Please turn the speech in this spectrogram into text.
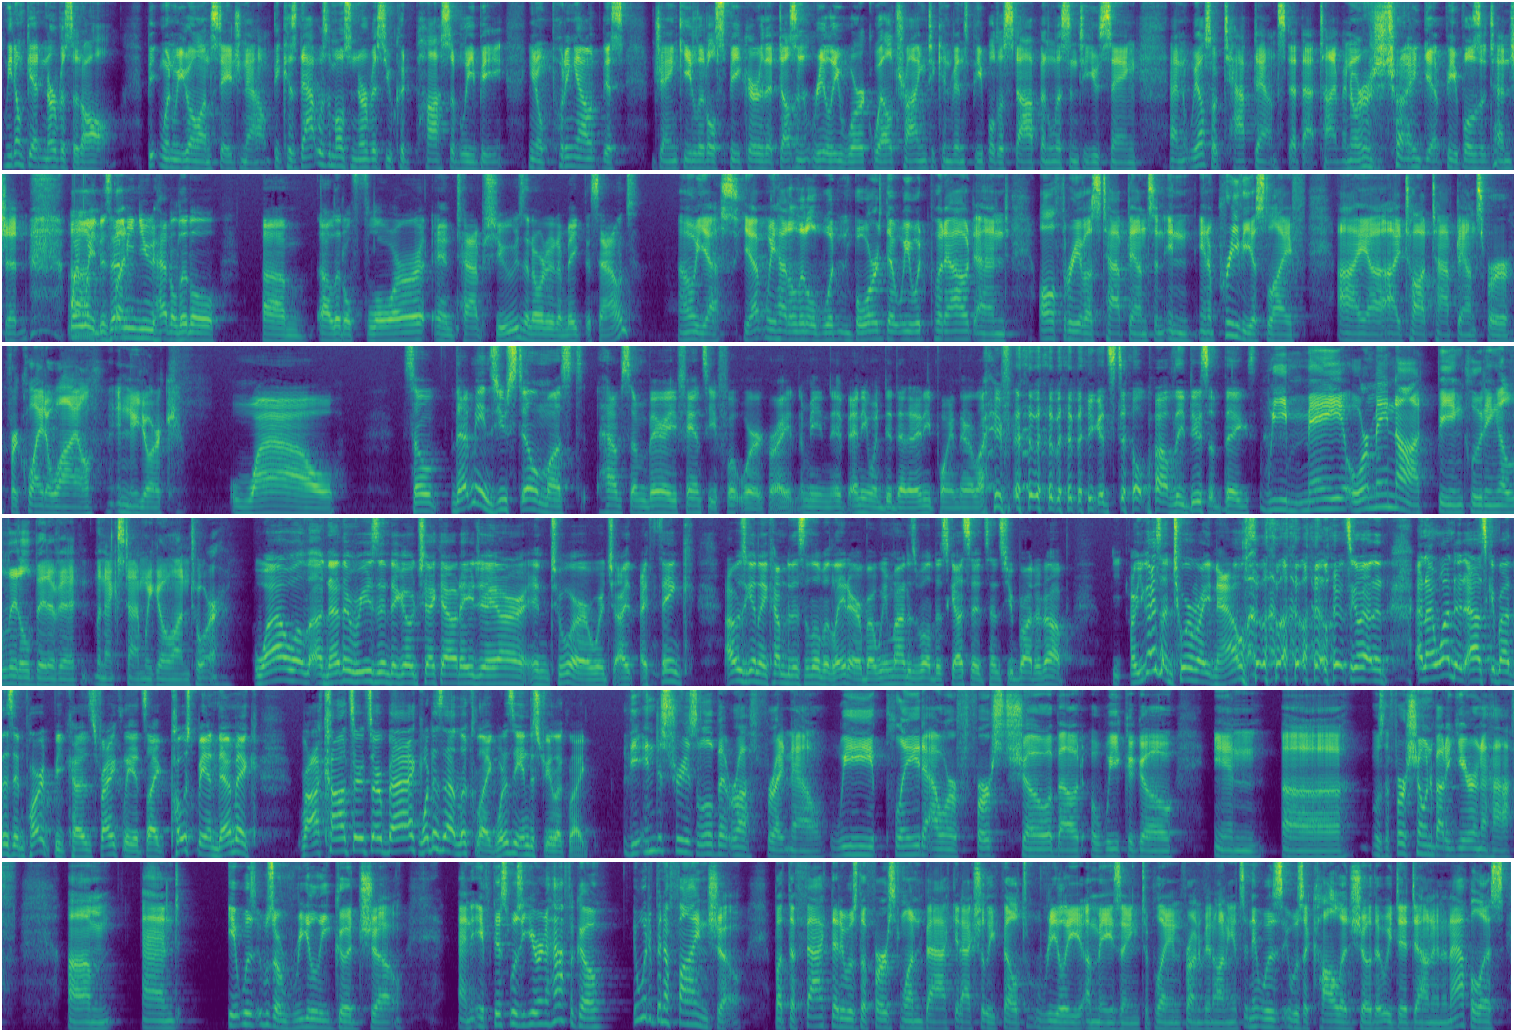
we don't get nervous at all when we go on stage now because that was the most nervous you could possibly be. You know, putting out this janky little speaker that doesn't really work well, trying to convince people to stop and listen to you sing. And we also tap danced at that time in order to try and get people's attention. Wait, wait. Um, Does that but- mean you had a little, um, a little floor and tap shoes in order to make the sounds? Oh yes, yep. We had a little wooden board that we would put out, and all three of us tap dance. And in in a previous life, I uh, I taught tap dance for for quite a while in New York. Wow. So that means you still must have some very fancy footwork, right? I mean, if anyone did that at any point in their life, they could still probably do some things. We may or may not be including a little bit of it the next time we go on tour. Wow. Well, another reason to go check out AJR in tour, which I, I think I was going to come to this a little bit later, but we might as well discuss it since you brought it up. Are you guys on tour right now? Let's go ahead and, and I wanted to ask about this in part because, frankly, it's like post pandemic rock concerts are back. What does that look like? What does the industry look like? The industry is a little bit rough right now. We played our first show about a week ago in uh was the first show in about a year and a half. Um, and it was it was a really good show. And if this was a year and a half ago, it would have been a fine show. But the fact that it was the first one back, it actually felt really amazing to play in front of an audience. And it was it was a college show that we did down in Annapolis.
